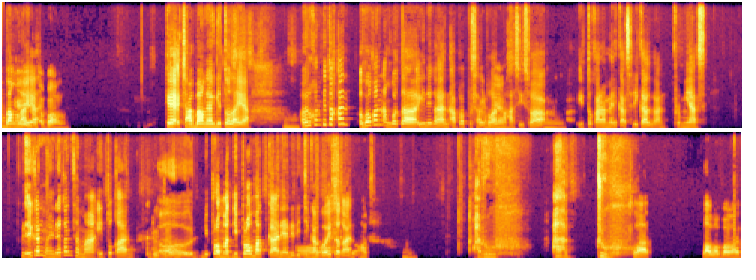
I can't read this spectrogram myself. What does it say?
cabang lah ya. cabang. Kayak cabangnya gitu lah ya. Hmm. aduh kan kita kan gua kan anggota ini kan apa persatuan Permias. mahasiswa Hmm, itu kan Amerika Serikat kan Permias. Jadi kan mainnya kan sama itu kan kedutaan diplomat diplomat kan yang di Oh, Chicago itu kan. banget. aduh aduh. Telat. Lama banget.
